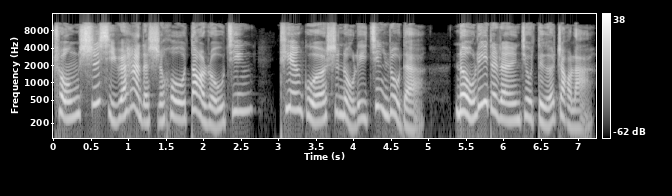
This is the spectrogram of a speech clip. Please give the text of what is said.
从施洗约翰的时候到如今，天国是努力进入的，努力的人就得着了。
